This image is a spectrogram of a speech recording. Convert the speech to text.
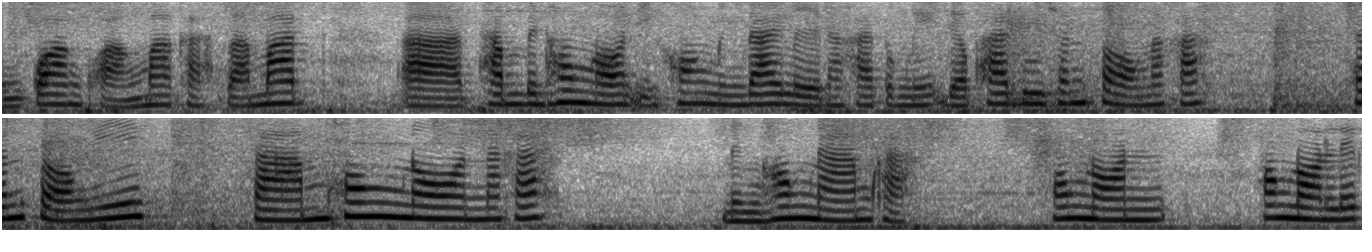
งกว้างขวางมากค่ะ สามารถทำเป็นห้องนอนอีกห้องหนึ่งได้เลยนะคะ ตรงนี้เดี๋ยวพาดูชั้นสองนะคะ ชั้นสองนี้สามห้องนอนนะคะหนึ่งห้องน้ำค่ะ ห้องนอน ห้องนอนเล็ก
